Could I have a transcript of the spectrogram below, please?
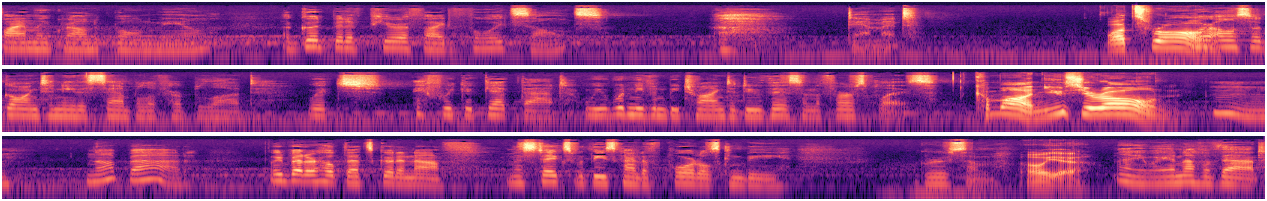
finely ground bone meal, a good bit of purified void salts. Ah, damn it. What's wrong? We're also going to need a sample of her blood, which, if we could get that, we wouldn't even be trying to do this in the first place. Come on, use your own. Hmm, not bad. We'd better hope that's good enough. Mistakes with these kind of portals can be gruesome. Oh yeah. Anyway, enough of that.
